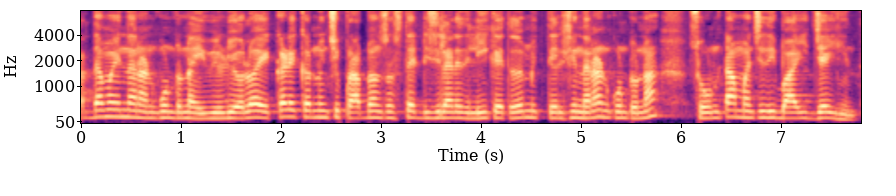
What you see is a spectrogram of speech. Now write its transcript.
అర్థమైందని అనుకుంటున్నా ఈ వీడియోలో. ఎక్కడెక్కడ నుంచి ప్రాబ్లమ్స్ వస్తే డీజిల్ అనేది లీక్ అవుతుందో మీకు తెలిసిందని అనుకుంటున్నా. సో ఉంటా మంచిది. బాయ్. జై హింద్.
